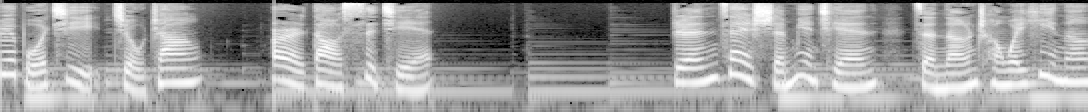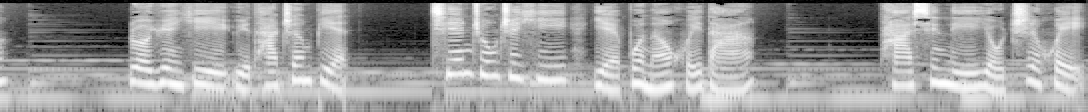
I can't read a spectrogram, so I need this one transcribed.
约伯记九章二到四节。人在神面前怎能成为义呢？若愿意与他争辩，千中之一也不能回答。他心里有智慧，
